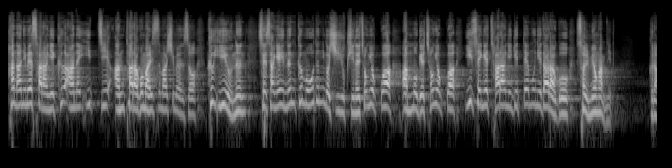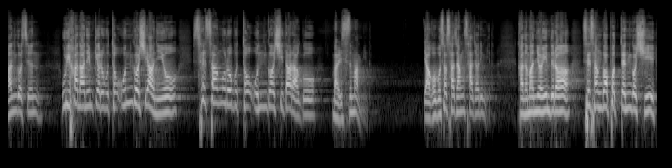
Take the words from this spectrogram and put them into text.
하나님의 사랑이 그 안에 있지 않다라고 말씀하시면서 그 이유는 세상에 있는 그 모든 것이 육신의 정욕과 안목의 정욕과 이생의 자랑이기 때문이다라고 설명합니다. 그러한 것은 우리 하나님께로부터 온 것이 아니요 세상으로부터 온 것이다라고 말씀합니다. 야고보서 4장 4절입니다. 가늠한 여인들아 세상과 벗된 것이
